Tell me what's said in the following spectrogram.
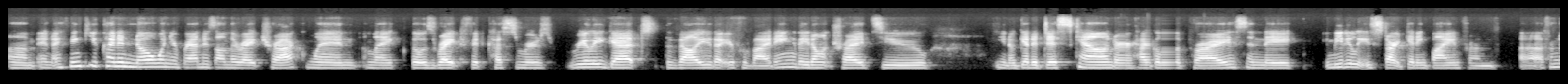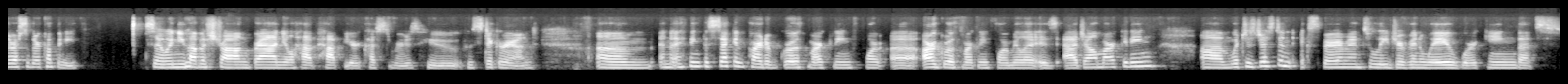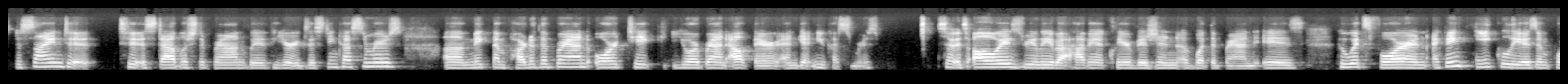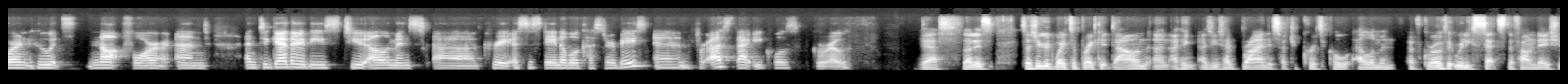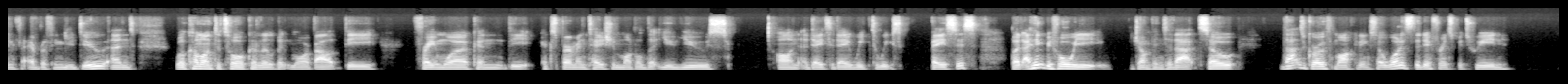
Um, and I think you kind of know when your brand is on the right track when like those right fit customers really get the value that you're providing. They don't try to, you know, get a discount or haggle the price, and they immediately start getting buy-in from uh, from the rest of their company. So when you have a strong brand, you'll have happier customers who who stick around. Um, and I think the second part of growth marketing, for, uh, our growth marketing formula is agile marketing, um, which is just an experimentally driven way of working that's designed to to establish the brand with your existing customers, um, make them part of the brand, or take your brand out there and get new customers. So it's always really about having a clear vision of what the brand is, who it's for, and I think equally as important, who it's not for. And and together, these two elements uh, create a sustainable customer base. And for us, that equals growth. Yes, that is such a good way to break it down. And I think, as you said, brand is such a critical element of growth. It really sets the foundation for everything you do. And we'll come on to talk a little bit more about the framework and the experimentation model that you use on a day to day, week to week basis. But I think before we jump into that, so that's growth marketing. So, what is the difference between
